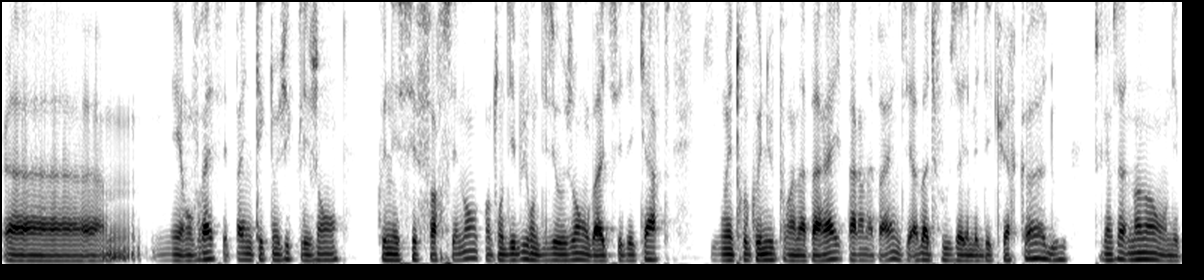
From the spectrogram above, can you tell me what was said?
mais en vrai, c'est pas une technologie que les gens connaissaient forcément. Quand au début, on disait aux gens, on va utiliser des cartes qui vont être reconnues pour un appareil, par un appareil, on disait, ah bah vous allez mettre des QR codes ou comme ça. Non, non, on n'est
